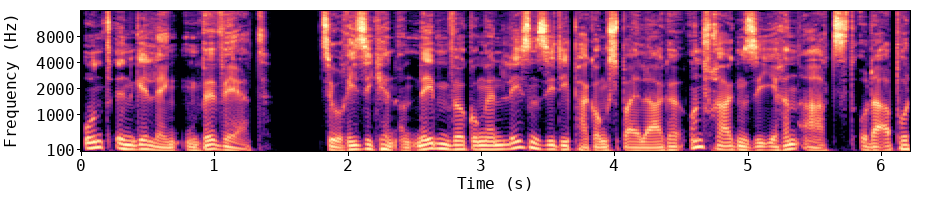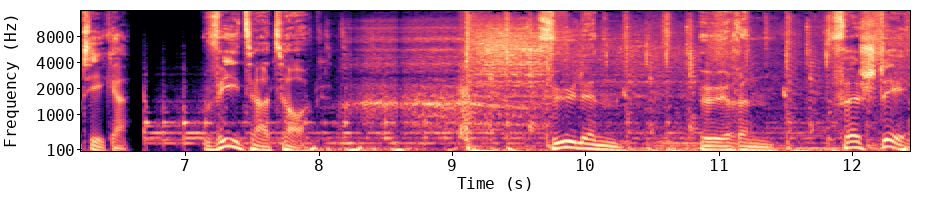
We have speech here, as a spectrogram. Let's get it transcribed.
und in Gelenken bewährt. Zu Risiken und Nebenwirkungen lesen Sie die Packungsbeilage und fragen Sie Ihren Arzt oder Apotheker. Vita Talk. Fühlen, hören, verstehen.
